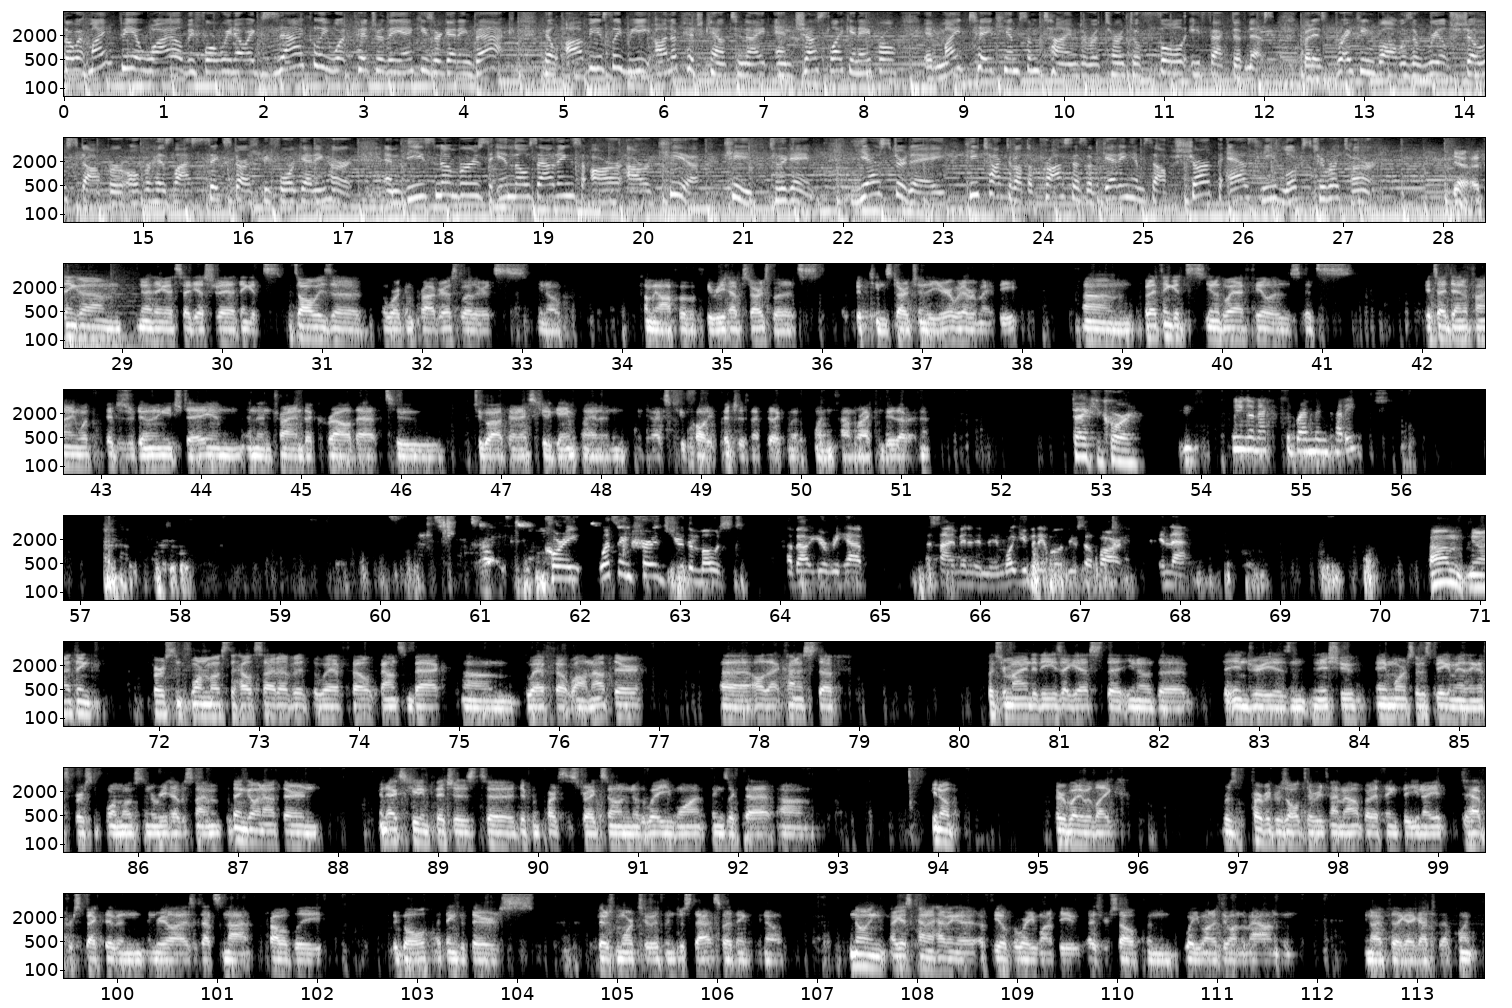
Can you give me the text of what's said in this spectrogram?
So it might be a while before we know exactly what pitcher the Yankees are getting back. He'll obviously be on a pitch count tonight, and just like in April, it might take him some time to return to full effectiveness. But his breaking ball was a real showstopper over his last six starts before getting hurt. And these numbers in those outings are our key, key to the game. Yesterday, he talked about the process of getting himself sharp as he looks to return. Yeah, I think um, you know, I think I said yesterday. I think it's it's always a, a work in progress. Whether it's you know coming off of a few rehab starts, whether it's 15 starts in the year, whatever it might be. Um, but I think it's you know the way I feel is it's it's identifying what the pitches are doing each day and and then trying to corral that to to go out there and execute a game plan and you know, execute quality pitches. And I feel like I'm at a point in time where I can do that right now. Thank you, Corey. We can go next to Brendan Kuty. Corey, what's encouraged you the most about your rehab assignment and, and what you've been able to do so far in that? Um, you know, I think first and foremost, the health side of it, the way I felt bouncing back, um, the way I felt while I'm out there, uh, all that kind of stuff puts your mind at ease, I guess, that, you know, the, the injury isn't an issue anymore, so to speak. I mean, I think that's first and foremost in a rehab assignment, but then going out there and, and executing pitches to different parts of the strike zone, you know, the way you want, things like that. Um, you know, everybody would like res- perfect results every time out, but I think that you know you, to have perspective and, and realize that that's not probably the goal. I think that there's there's more to it than just that. So I think you know knowing, I guess, kind of having a, a feel for where you want to be as yourself and what you want to do on the mound, and you know, I feel like I got to that point.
